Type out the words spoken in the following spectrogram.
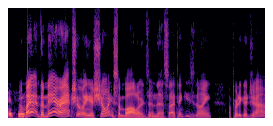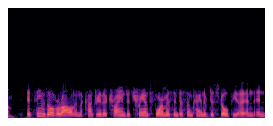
It The mayor, the mayor actually is showing some bollards in this. I think he's doing a pretty good job. It seems overall in the country they're trying to transform us into some kind of dystopia and, and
